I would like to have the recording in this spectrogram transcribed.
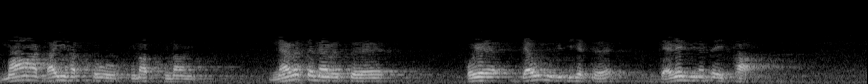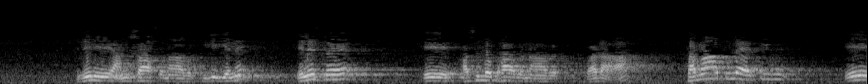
මා ඩයිහත්තෝ පුනක් පුනං නැවත නැවත ඔය දැවුණු විදිහට දැවෙන්නට එපා. ඉතින් මේ අනුශාසනාව පිළිගෙන එලෙස ඒ අසුභ භාවනාව වඩා තමා තුළ ඇති වූ ඒ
